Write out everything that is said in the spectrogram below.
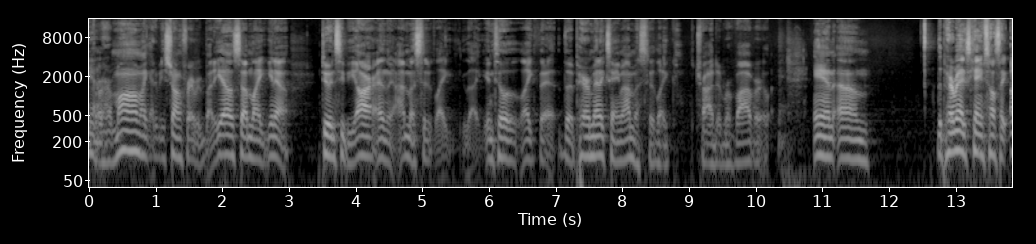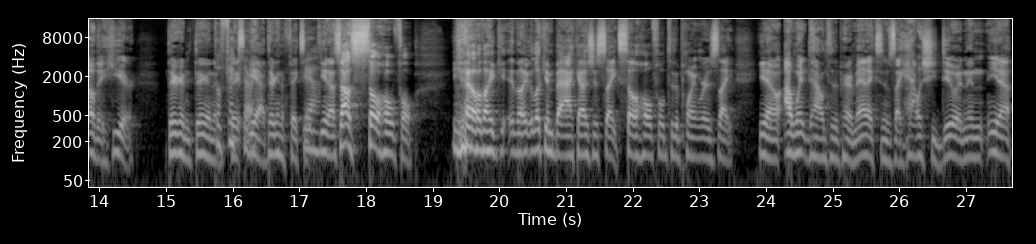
Yeah. for her mom. I got to be strong for everybody else. So I'm like, you know, doing CPR, and I must have like like until like the the paramedics came, I must have like tried to revive her, and um, the paramedics came, so I was like, oh, they're here. They're gonna, they're gonna, They'll fix. Yeah, they're gonna fix it. Yeah. You know, so I was so hopeful. You know, like like looking back, I was just like so hopeful to the point where it's like, you know, I went down to the paramedics and it was like, how is she doing? And you know,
